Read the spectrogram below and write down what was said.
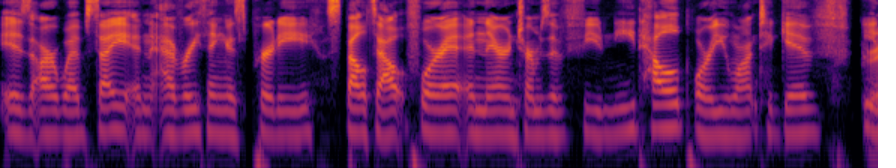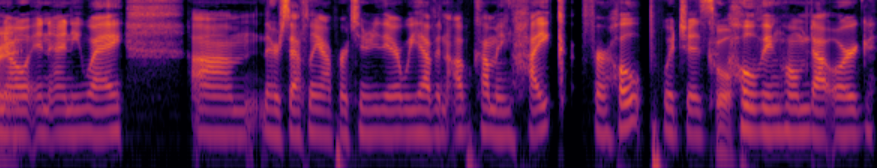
is our website, and everything is pretty spelt out for it in there in terms of if you need help or you want to give, you Great. know, in any way. Um, there's definitely opportunity there. We have an upcoming hike for hope, which is Cool. hovinghome.org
